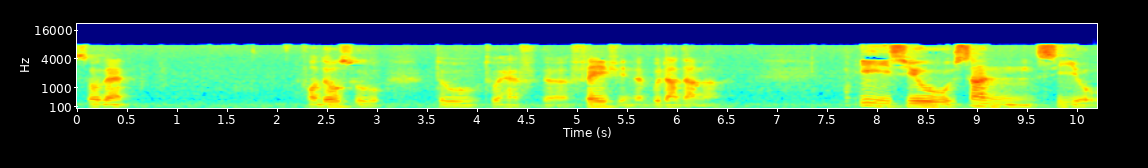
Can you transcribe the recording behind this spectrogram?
so that for those who to to have the faith in the Buddha Dharma, 亦修善希有.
